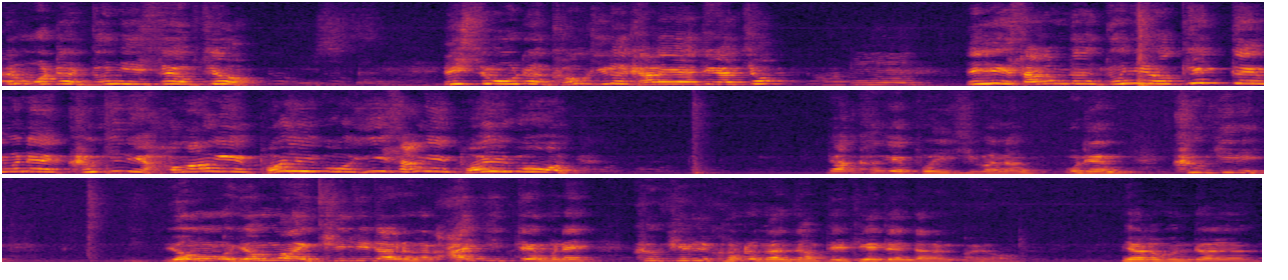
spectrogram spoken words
그럼 우리는 눈이 있어요, 없죠? 있으면 우리는 그 길을 가려야 되겠죠? 이 사람들은 눈이 없기 때문에 그 길이 험하게 보이고 이상해 보이고 약하게 보이지만은 우리는 그 길이 영, 영광의 길이라는 걸 알기 때문에 그 길을 걸어가는 사람들이 되어야 된다는 거예요. 여러분들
